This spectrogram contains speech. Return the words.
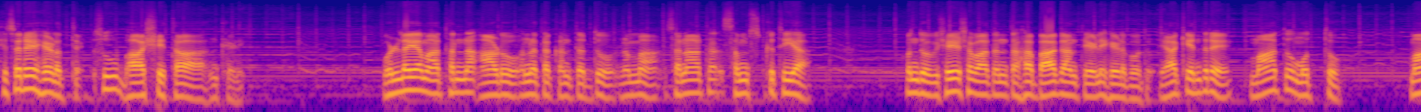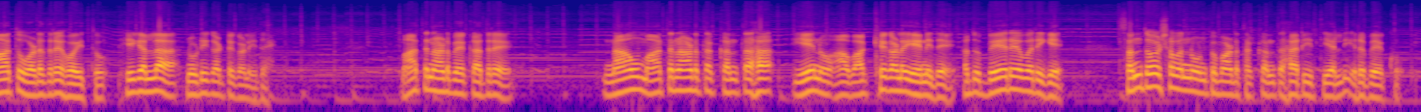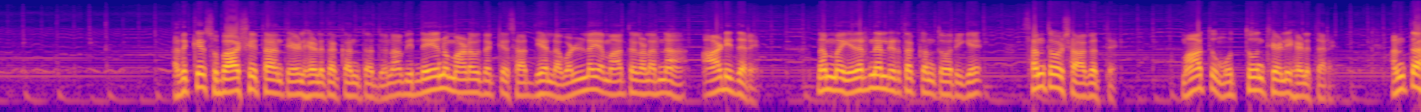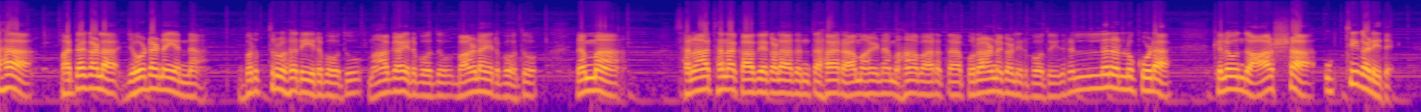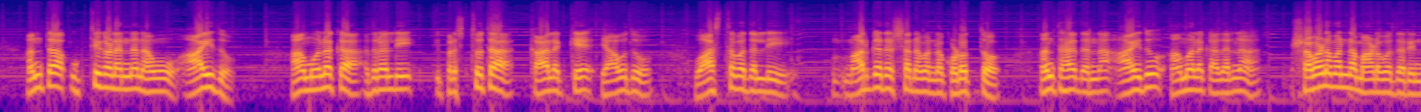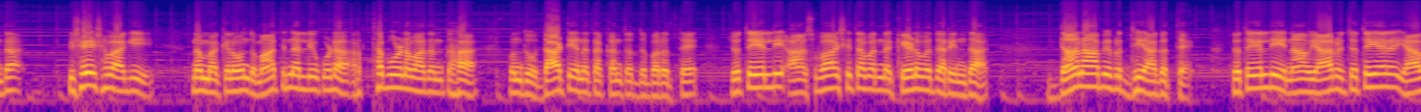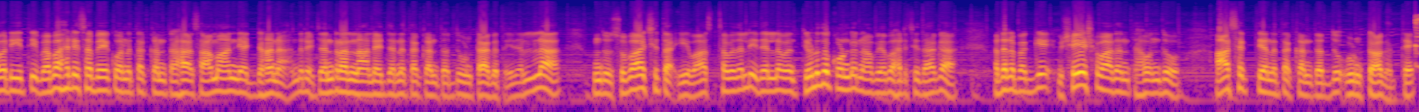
ಹೆಸರೇ ಹೇಳುತ್ತೆ, ಸುಭಾಷಿತ ಅಂಥೇಳಿ. ಒಳ್ಳೆಯ ಮಾತನ್ನು ಆಡು ಅನ್ನತಕ್ಕಂಥದ್ದು ನಮ್ಮ ಸನಾತ ಸಂಸ್ಕೃತಿಯ ಒಂದು ವಿಶೇಷವಾದಂತಹ ಭಾಗ ಅಂತೇಳಿ ಹೇಳ್ಬೋದು. ಯಾಕೆಂದರೆ ಮಾತು ಮುತ್ತು, ಮಾತು ಒಡೆದ್ರೆ ಹೋಯಿತು, ಹೀಗೆಲ್ಲ ನುಡಿಗಟ್ಟುಗಳಿದೆ. ಮಾತನಾಡಬೇಕಾದ್ರೆ ನಾವು ಮಾತನಾಡತಕ್ಕಂತಹ ಏನು, ಆ ವಾಕ್ಯಗಳು ಏನಿದೆ, ಅದು ಬೇರೆಯವರಿಗೆ ಸಂತೋಷವನ್ನು ಉಂಟು ಮಾಡತಕ್ಕಂತಹ ರೀತಿಯಲ್ಲಿ ಇರಬೇಕು. ಅದಕ್ಕೆ ಸುಭಾಷಿತ ಅಂತ ಹೇಳಿ ಹೇಳ್ತಕ್ಕಂಥದ್ದು, ನಾವು ಇನ್ನೇನು ಮಾಡೋದಕ್ಕೆ ಸಾಧ್ಯ ಇಲ್ಲ. ಒಳ್ಳೆಯ ಮಾತುಗಳನ್ನು ಆಡಿದರೆ ನಮ್ಮ ಎದುರಿನಲ್ಲಿರ್ತಕ್ಕಂಥವರಿಗೆ ಸಂತೋಷ ಆಗುತ್ತೆ. ಮಾತು ಮುತ್ತು ಅಂಥೇಳಿ ಹೇಳ್ತಾರೆ ಅಂತಹ ಪದಗಳ ಜೋಡಣೆಯನ್ನು ಭರ್ತೃಹರಿ ಇರ್ಬೋದು ಮಾಗ ಇರ್ಬೋದು ಬಾಣ ಇರ್ಬೋದು ನಮ್ಮ ಸನಾತನ ಕಾವ್ಯಗಳಾದಂತಹ ರಾಮಾಯಣ, ಮಹಾಭಾರತ, ಪುರಾಣಗಳಿರ್ಬೋದು, ಇದರೆಲ್ಲರಲ್ಲೂ ಕೂಡ ಕೆಲವೊಂದು ಆರ್ಷ ಉಕ್ತಿಗಳಿದೆ. ಅಂಥ ಉಕ್ತಿಗಳನ್ನು ನಾವು ಆಯ್ದು ಆ ಮೂಲಕ ಅದರಲ್ಲಿ ಪ್ರಸ್ತುತ ಕಾಲಕ್ಕೆ ಯಾವುದು ವಾಸ್ತವದಲ್ಲಿ ಮಾರ್ಗದರ್ಶನವನ್ನು ಕೊಡುತ್ತೋ ಅಂತಹದನ್ನು ಆಯ್ದು ಆ ಮೂಲಕ ಅದನ್ನು ಶ್ರವಣವನ್ನು ಮಾಡುವುದರಿಂದ ವಿಶೇಷವಾಗಿ ನಮ್ಮ ಕೆಲವೊಂದು ಮಾತಿನಲ್ಲಿಯೂ ಕೂಡ ಅರ್ಥಪೂರ್ಣವಾದಂತಹ ಒಂದು ದಾಟಿ ಅನ್ನತಕ್ಕಂಥದ್ದು ಬರುತ್ತೆ. ಜೊತೆಯಲ್ಲಿ ಆ ಸುಭಾಷಿತವನ್ನು ಕೇಳುವುದರಿಂದ ಜ್ಞಾನಾಭಿವೃದ್ಧಿ ಆಗುತ್ತೆ ಜೊತೆಯಲ್ಲಿ ನಾವು ಯಾರ ಜೊತೆಗೆ ಯಾವ ರೀತಿ ವ್ಯವಹರಿಸಬೇಕು ಅನ್ನತಕ್ಕಂತಹ ಸಾಮಾನ್ಯ ಜ್ಞಾನ ಅಂದರೆ ಜನರಲ್ ನಾಲೆಜ್ ಅನ್ನತಕ್ಕಂಥದ್ದು ಉಂಟಾಗುತ್ತೆ. ಇದೆಲ್ಲ ಒಂದು ಸುಭಾಷಿತ ಈ ವಾಸ್ತವದಲ್ಲಿ ಇದೆಲ್ಲವನ್ನು ತಿಳಿದುಕೊಂಡು ನಾವು ವ್ಯವಹರಿಸಿದಾಗ ಅದರ ಬಗ್ಗೆ ವಿಶೇಷವಾದಂತಹ ಒಂದು ಆಸಕ್ತಿ ಅನ್ನತಕ್ಕಂಥದ್ದು ಉಂಟಾಗುತ್ತೆ.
